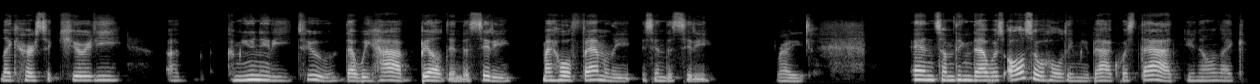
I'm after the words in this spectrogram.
like her security community too that we have built in the city. My whole family is in the city. Right. And something that was also holding me back was that, you know, like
